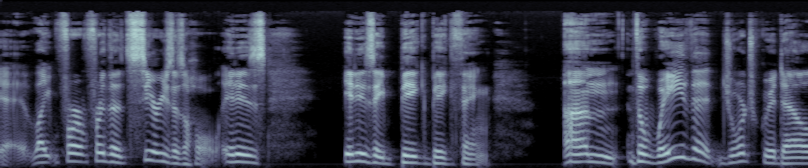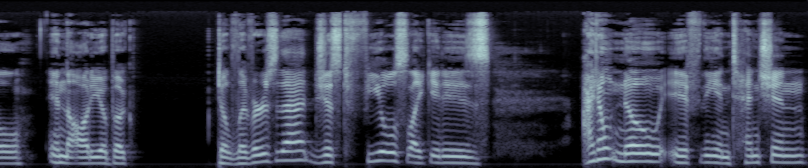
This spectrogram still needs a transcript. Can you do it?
eh, like for for the series as a whole. It is it is a big big thing. Um, the way that George Guidall in the audiobook delivers that just feels like it is. I don't know if the intention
